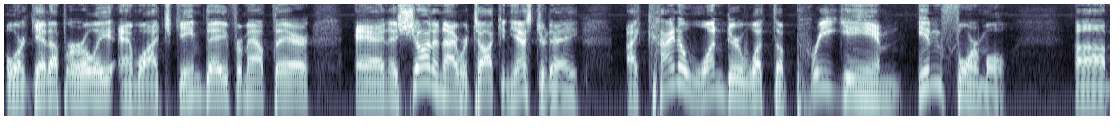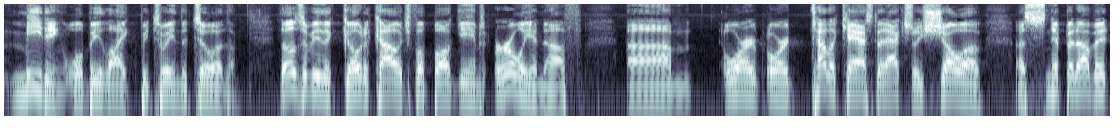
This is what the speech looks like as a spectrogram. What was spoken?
or get up early and watch game day from out there. And as Sean and I were talking yesterday, I kind of wonder what the pregame informal uh, meeting will be like between the two of them. Those of you that go to college football games early enough, um, or or telecasts that actually show a, a snippet of it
